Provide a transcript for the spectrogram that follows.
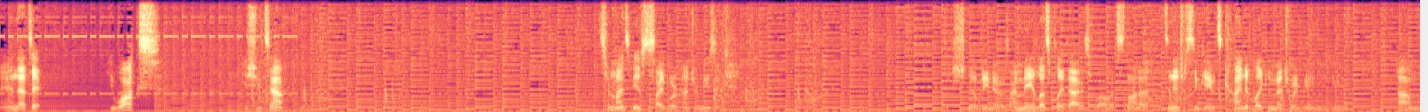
And that's it. He walks, he shoots out. This reminds me of Cyborg Hunter music. Which nobody knows. I may let's play that as well. It's not a it's an interesting game. It's kind of like a Metroidvania game. Um,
